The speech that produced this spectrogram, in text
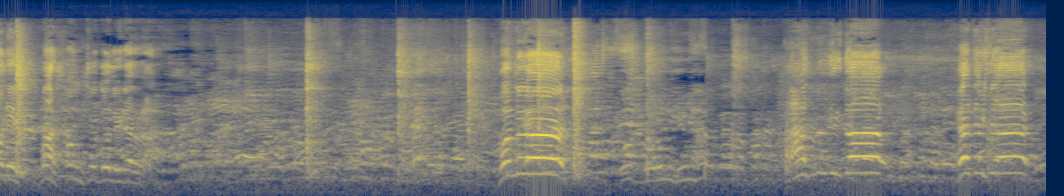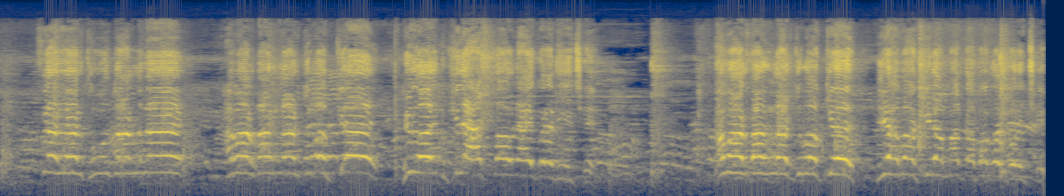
পরে বা সংসদীয় লিডাররা। বন্ধুগণ, রাজনৈতিক দল এদেশের চেয়ারের ক্ষমতা নেবে আমার বাংলার যুবককে হিরোইন কিলে হাত পাও ন্যায় করে দিয়েছে। আমার বাংলার যুবককে ইয়াবা কিলা মাথা পাগল করেছে।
